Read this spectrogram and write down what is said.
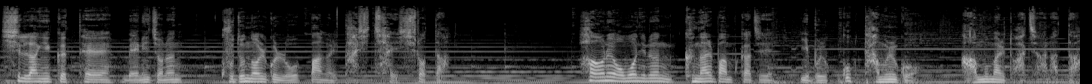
신랑이 끝에 매니저는 굳은 얼굴로 빵을 다시 차에 실었다. 하은의 어머니는 그날 밤까지 입을 꾹 다물고 아무 말도 하지 않았다.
